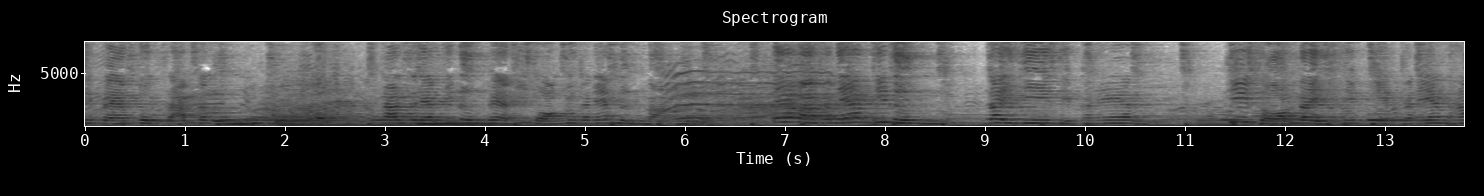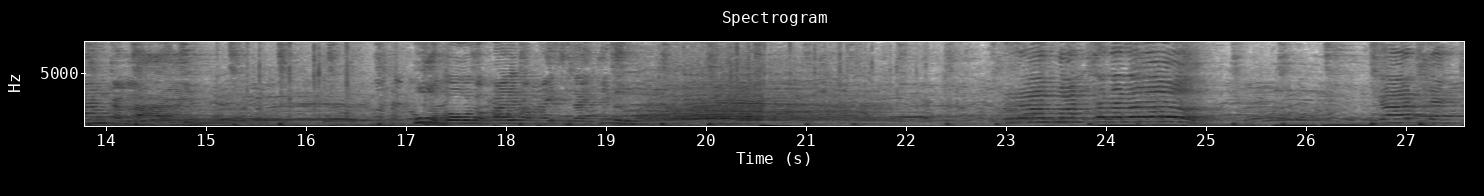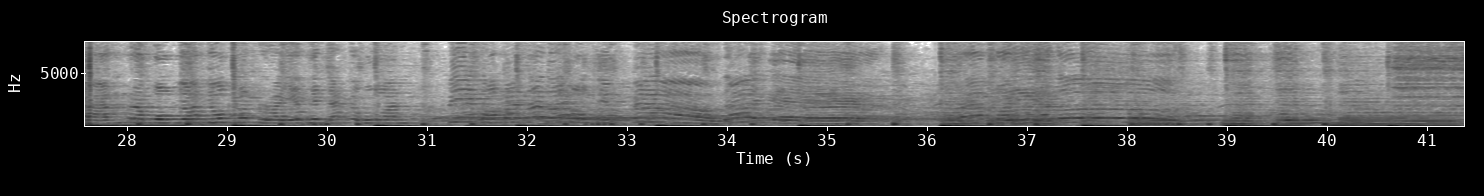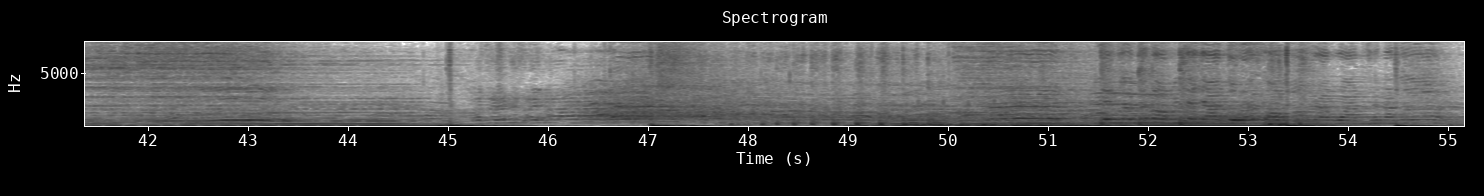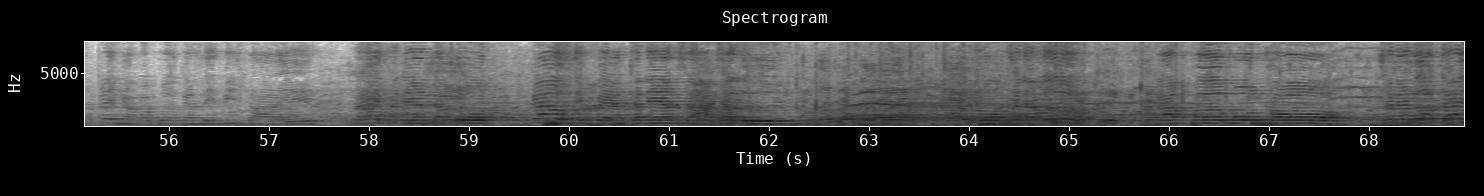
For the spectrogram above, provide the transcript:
48.3 สลึง การแสดงที่ 1 แผ่นที่ 2ยุคคะแนน 1 บาทแต่ว่าคะแนนที่ 1 ได้ 20 คะแนน ที่ 2 ได้ 11 คะแนนห่างกันหลาย ผู้โตต่อไปมาไพสิได้ที่ 1 ได้คะแนนทั้งหมด98 คะแนน 3 สลึงผลชนะเลิศอำเภอโพนทองชนะเลิศได้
